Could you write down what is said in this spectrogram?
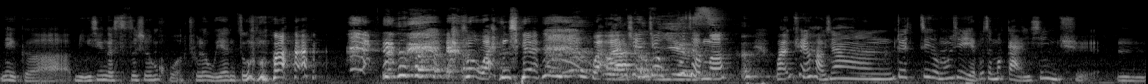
那个明星的私生活，除了吴彦祖。完全完 完全就不怎么，完全好像对这种东西也不怎么感兴趣，嗯，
